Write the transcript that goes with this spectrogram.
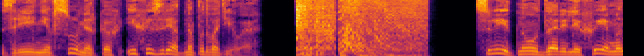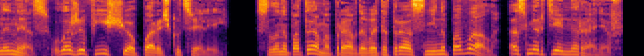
Зрение в сумерках их изрядно подводило. Слитно ударили Хейман и Несс, уложив еще парочку целей. Слонопотама, правда, в этот раз не наповал, а смертельно ранив,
